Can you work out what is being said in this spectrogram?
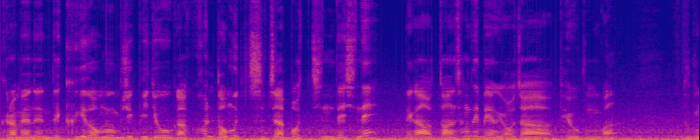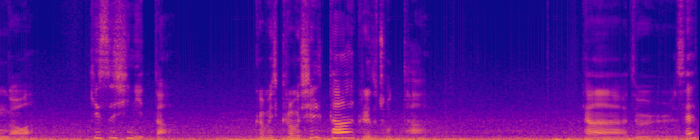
그러면은 근데 그게 너무 뮤직비디오가 퀄 너무 진짜 멋진 대신에 내가 어떠한 상대 배역 여자 배우분과 누군가와 키스 씬이 있다. 그러면 그러면 싫다. 그래도 좋다. 하나, 둘, 셋.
